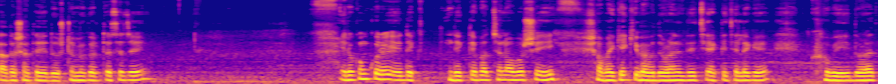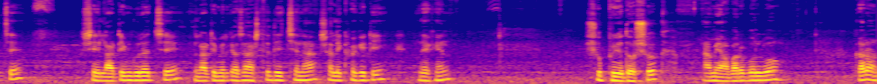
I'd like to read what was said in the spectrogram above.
তাদের সাথে দুষ্টুমি করতেছে যে। এরকম করে দেখতে পাচ্ছেন অবশ্যই সবাইকে কীভাবে দৌড়ানো দিচ্ছে। একটি ছেলেকে খুবই দৌড়াচ্ছে, সে লাটিম ঘুরাচ্ছে, লাটিমের কাছে আসতে দিচ্ছে না শালিক পাখিটি। দেখেন, সুপ্রিয় দর্শক, আমি আবার বলব, কারণ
